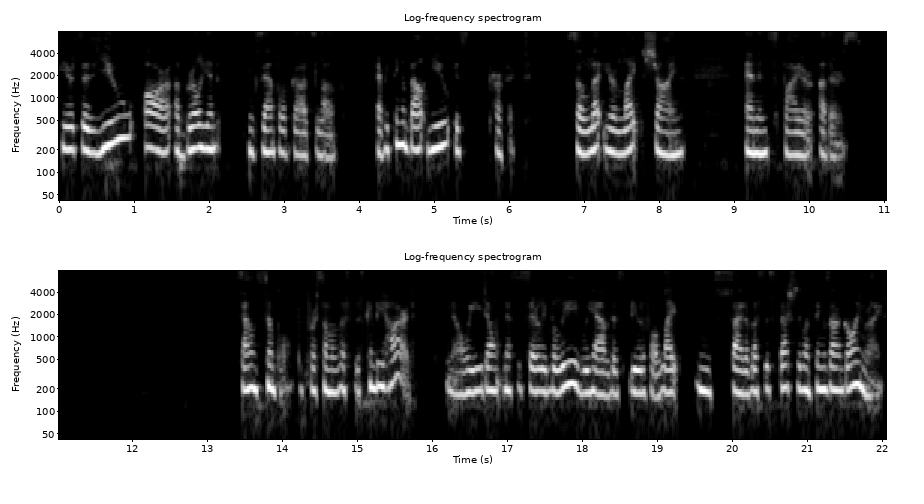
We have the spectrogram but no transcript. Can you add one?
Here it says, You are a brilliant example of God's love. Everything about you is perfect. So let your light shine and inspire others. Sounds simple, but for some of us, this can be hard. You know, we don't necessarily believe we have this beautiful light inside of us, especially when things aren't going right,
